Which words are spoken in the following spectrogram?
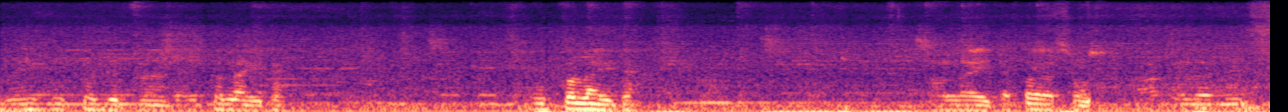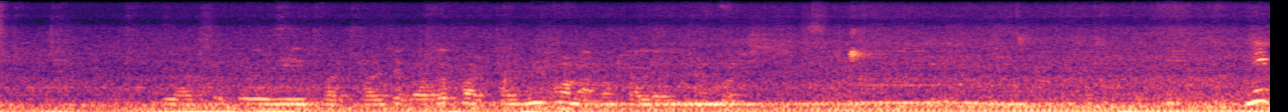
ਨਹੀਂ ਇੱਕ ਡਿਫਰੈਂਟ ਇੱਕ ਲਾਈਟ ਇੱਕ ਲਾਈਟ ਆ ਲਾਈਟ ਪਰ ਸੋ ਆ ਕਲਰ ਦੇ ਪਲੱਸ ਕੋਈ ਪਰਪਲ ਚ ਪਾਉਂਦਾ ਪਰਪਲ ਵੀ ਹੋਣਾ ਵਾ ਕਲਰ ਨਹੀਂ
